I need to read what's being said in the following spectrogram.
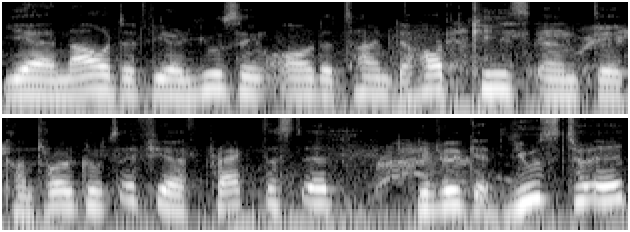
yeah, now that we are using all the time the hotkeys and the control groups, if you have practiced it, you will get used to it.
